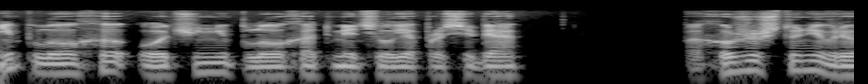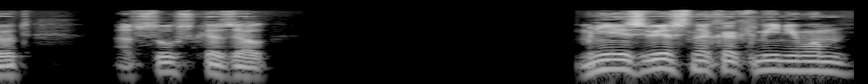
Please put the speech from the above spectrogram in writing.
«Неплохо, очень неплохо», — отметил я про себя. Похоже, что не врет, а вслух сказал. «Мне известно как минимум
